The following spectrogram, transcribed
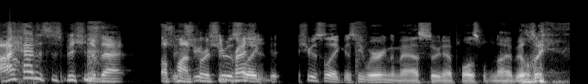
I had a suspicion of that upon she, first she was impression. like, she was like, "Is he wearing the mask so he can have plausible deniability?"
